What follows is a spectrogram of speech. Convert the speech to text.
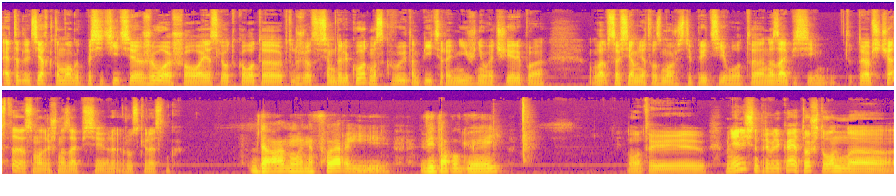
это для тех, кто могут посетить э, живое шоу, а если вот у кого-то, кто живет совсем далеко от Москвы, там, Питера, Нижнего, Черепа, совсем нет возможности прийти вот э, на записи. Ты вообще часто смотришь на записи русский рестлинг? Да, ну, НФР и VWA. Вот, и мне лично привлекает то, что он э,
